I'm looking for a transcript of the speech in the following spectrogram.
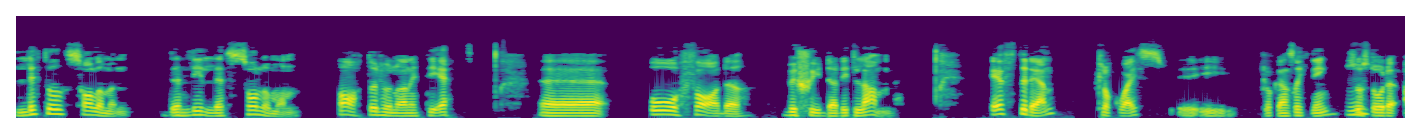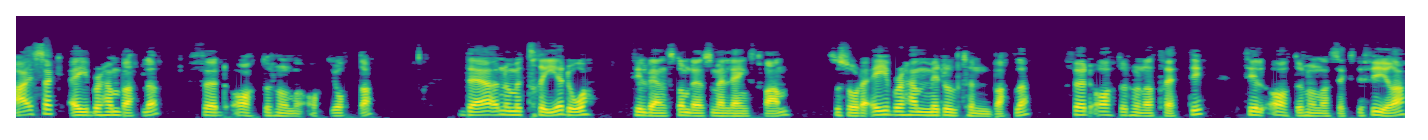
Little Solomon. Den lille Solomon. 1891. Eh, Å fader, beskydda ditt lamm. Efter den, clockwise, i, i klockans riktning, så Mm. står det Isaac Abraham Butler, född 1888. Där nummer tre då, till vänster om den som är längst fram, så står det Abraham Middleton Butler, född 1830 till 1864.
